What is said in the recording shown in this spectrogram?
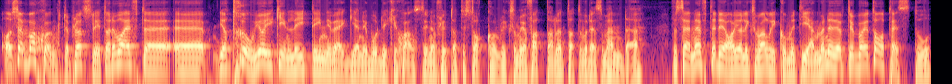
och sen bara sjönk det plötsligt och det var efter, eh, jag tror jag gick in lite in i väggen, jag bodde i Kristianstad innan jag flyttade till Stockholm liksom. Jag fattade inte att det var det som hände. För sen efter det har jag liksom aldrig kommit igen. Men nu efter jag började ta testo,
